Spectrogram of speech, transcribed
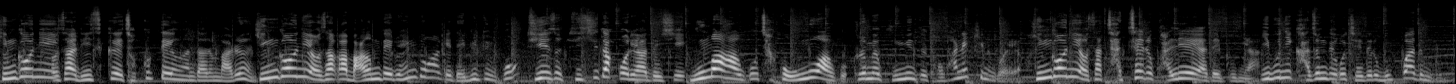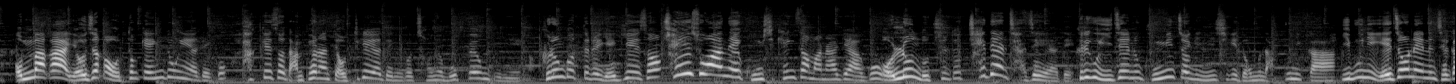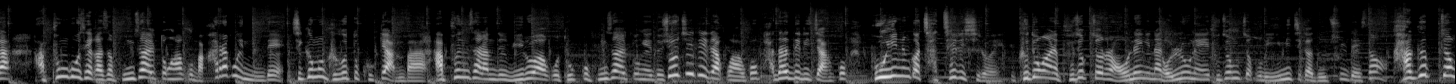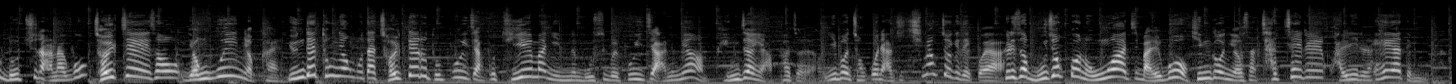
김건희 여사 리스크에 적극 대응한다는 말은 김건희 여사가 마음대로 행동하게 내비두고 뒤에서 뒤치다거리 하듯이 무마하고 자꾸 옹호하고 그러면 국민들 더 화내키는 거예요. 김건희 여사 자체를 관리해야 될 분이야. 이분이 가정교육을 제대로 못 받은 분이야. 엄마가 여자가 어떻게 행동해야 되고 밖에서 남편한테 어떻게 해야 되는 걸 전혀 못 배운 분이에요. 그런 것들을 얘기해서 최소한의 공식 행사만 하게 하고 언론 노출도 최대한 자제해야 돼. 그리고 이제는 국민적인 인식이 너무 나쁘니까 이분이 예전에는 제가 아픈 곳에 가서 봉사활동하고 막 하라고 했는데 지금은 그것도 곱게 안 봐. 아픈 사람들 위로하고 돕고 봉사활동해도 쇼질이라고 하고 받아들이지 않고 보이는 것 자체를 싫어해. 그동안에 부적절한 언행이나 언론에 부정적으로 이미지가 노출돼서 가급적 노출 안 하고 절제해서 영부인 역할 윤 대통령보다 절대로 돋보이지 않고 뒤에만 있는 모습을 보이지 않으면 굉장히 아파져요. 이번 정권이 아주 치명적이 될 거야. 그래서 무조건 옹호하지 말고 김건희 여사 자체를 관리를 해야 됩니다.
